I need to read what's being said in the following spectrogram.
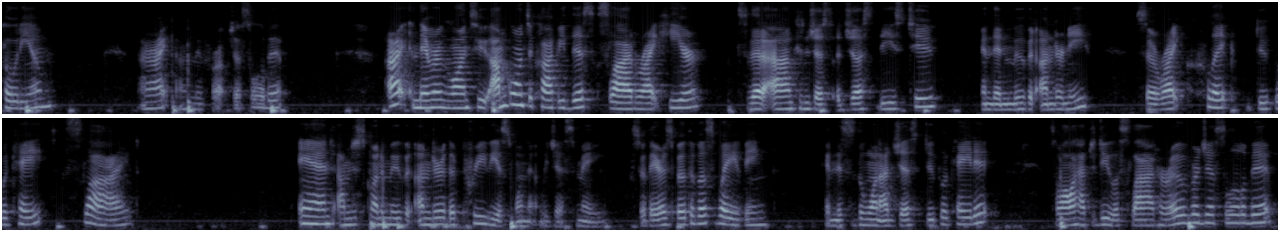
Podium. All right, I'll move her up just a little bit. All right, and then we're going to, I'm going to copy this slide right here so that I can just adjust these two and then move it underneath. So right click, duplicate, slide, and I'm just going to move it under the previous one that we just made. So there's both of us waving, and this is the one I just duplicated. So all I have to do is slide her over just a little bit,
